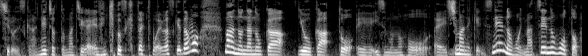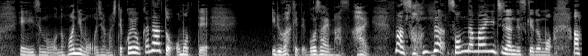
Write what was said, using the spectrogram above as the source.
社ですからね、ちょっと間違いに気をつけたいと思いますけども、まあ、あの、7日、8日と、えー、出雲の方、えー、島根県ですね、の方に、松江の方と、えー、出雲の方にもお邪魔してこようかなと思っているわけでございます。はい。まあそんな、そんな毎日なんですけども。あ、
